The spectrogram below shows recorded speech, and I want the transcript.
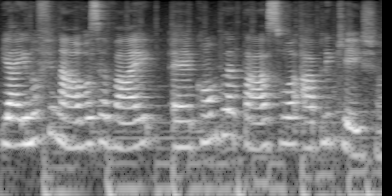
e aí no final você vai é, completar a sua application.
